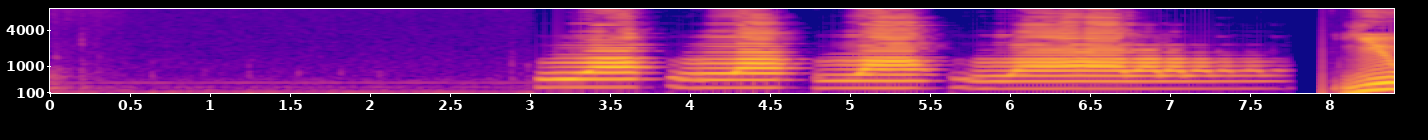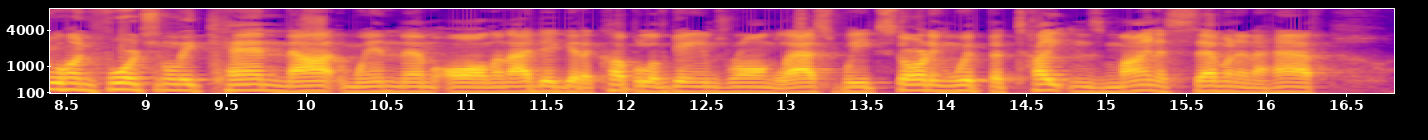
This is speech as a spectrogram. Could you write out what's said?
You unfortunately cannot win them all, and I did get a couple of games wrong last week, starting with the Titans minus seven and a half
